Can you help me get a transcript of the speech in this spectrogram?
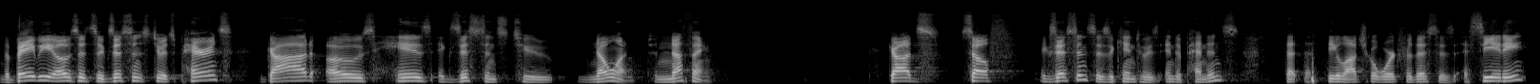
The baby owes its existence to its parents. God owes his existence to no one, to nothing. God's self existence is akin to his independence. That the theological word for this is aseity.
